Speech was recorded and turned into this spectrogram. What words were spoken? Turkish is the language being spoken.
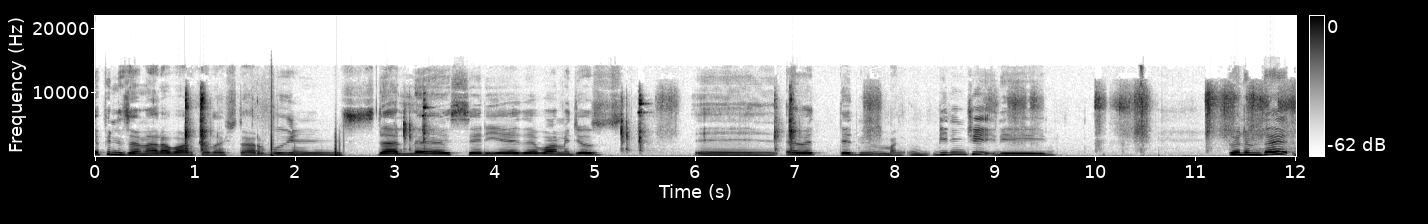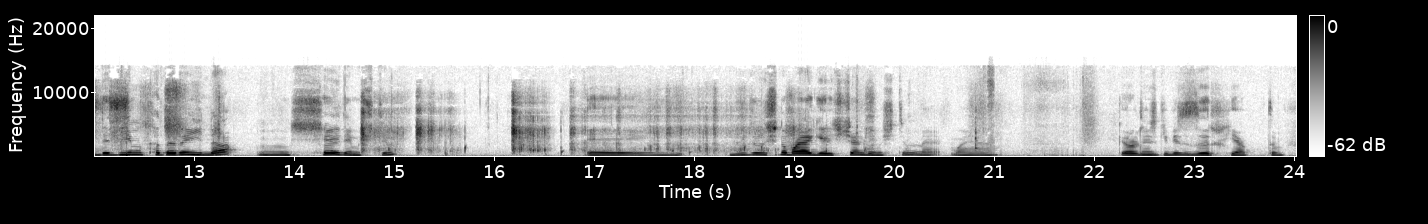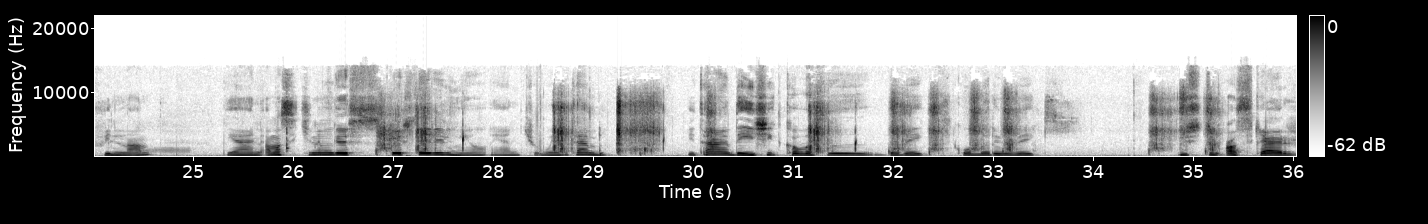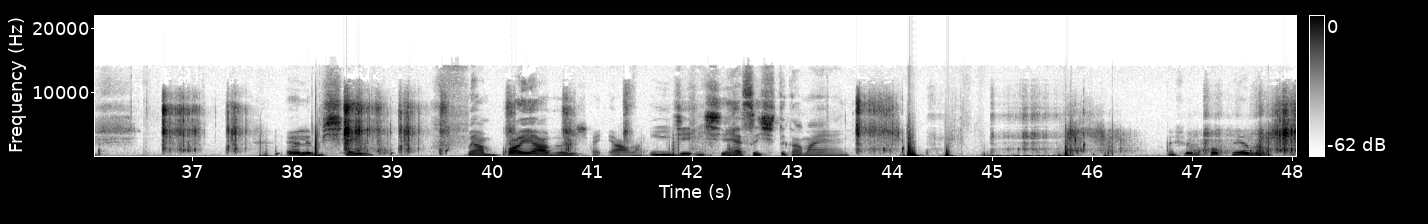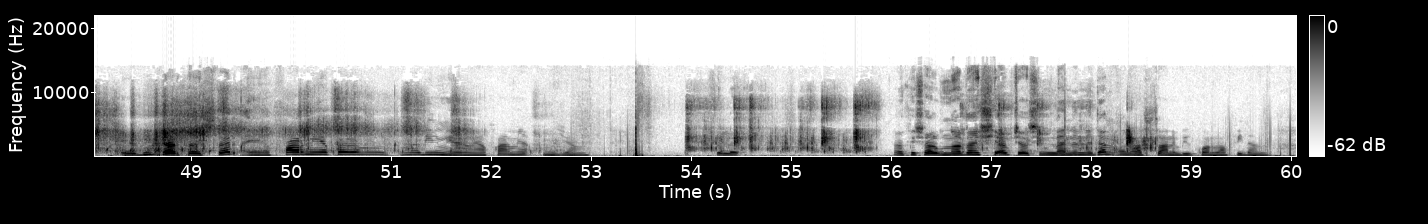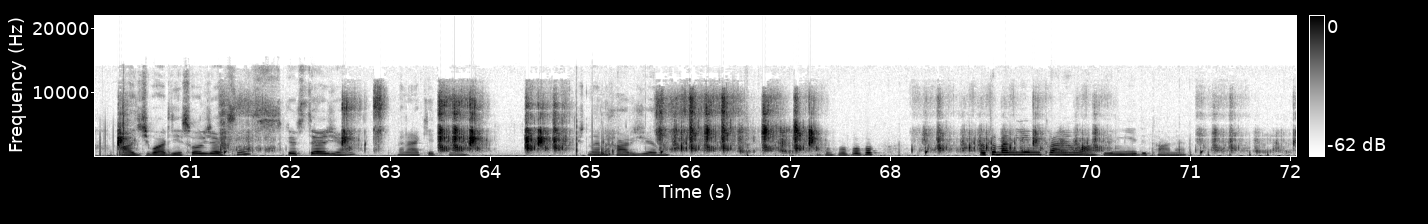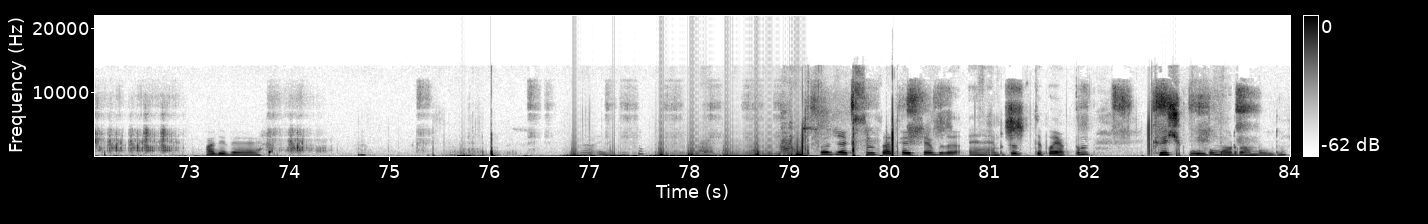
Hepinize merhaba arkadaşlar. Bugün sizlerle seriye devam ediyoruz. Ee, evet dedim bak birinci e, bölümde dediğim kadarıyla hmm, şey demiştim. Ee, video dışında bayağı gelişeceğim demiştim ve bayağı gördüğünüz gibi zırh yaptım filan. Yani ama skinim gö gösterilmiyor. Yani çok bir tane bir tane değişik kafası bebek, kolları bebek, üstü asker. Öyle bir şey. Yani bayağı böyle ama iyice işine sıçtık ama yani. Şöyle toplayalım. Ee, biz de arkadaşlar e, farm yaparım mı bilmiyorum ya. Farm yapmayacağım. Şöyle Arkadaşlar bunlardan şey yapacağız. Şimdi bende neden 16 tane büyük orman fidan ağacı var diye soracaksınız. Göstereceğim. Merak etmeyin. Şunları harcayalım. Hop hop hop. Zaten bende 20 tane var. 27 tane. Hadi be. Soracaksınız arkadaşlar burada, e, burada depo yaptım. Köşk buldum oradan buldum.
